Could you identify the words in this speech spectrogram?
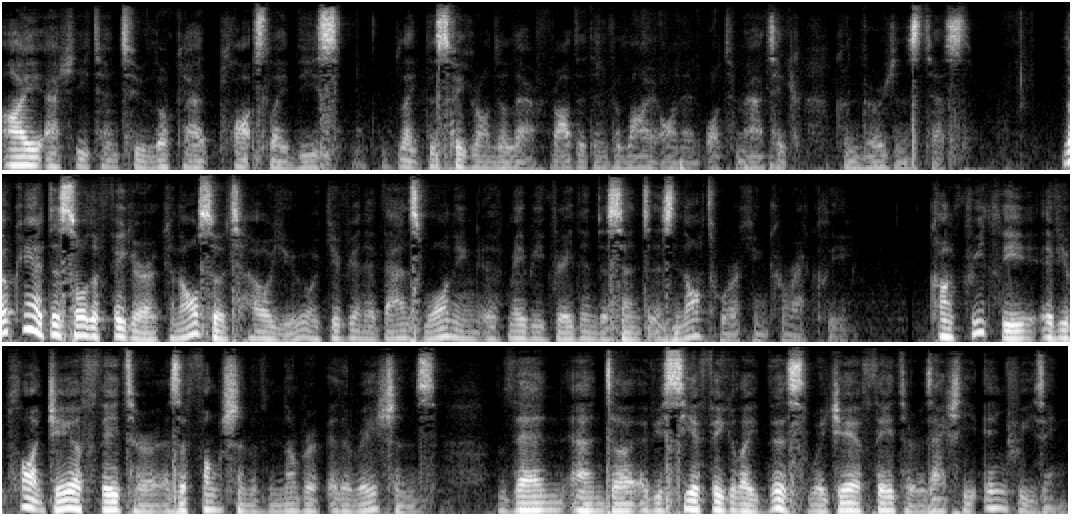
I actually tend to look at plots like these, like this figure on the left, rather than rely on an automatic convergence test. Looking at this sort of figure can also tell you or give you an advance warning if maybe gradient descent is not working correctly. Concretely, if you plot j of theta as a function of the number of iterations, then and uh, if you see a figure like this where j of theta is actually increasing,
